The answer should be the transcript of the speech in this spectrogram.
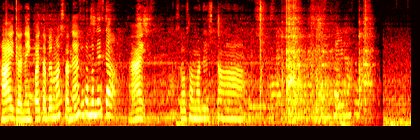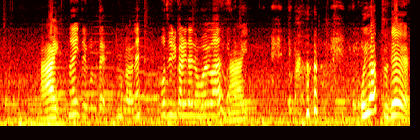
はいじゃあねいっぱい食べましたね。お疲れ様でした。はい。ごちそうさまでした。帰りましょはい。うはいということで今からねお家に帰りたいと思います。はい。おやつで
